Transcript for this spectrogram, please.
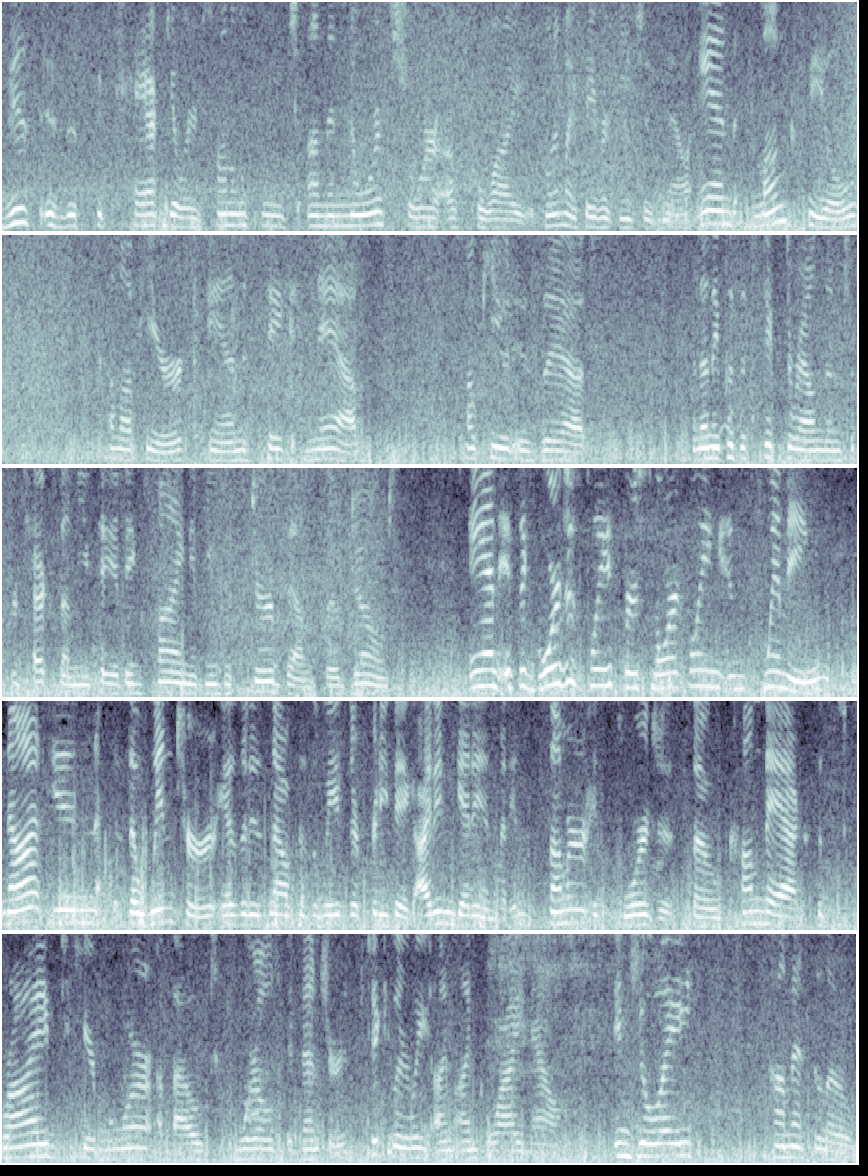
This is the spectacular Tunnels Beach on the north shore of Kauai. It's one of my favorite beaches now. And monk seals come up here and take naps. How cute is that? And then they put the sticks around them to protect them. You pay a big fine if you disturb them, so don't. And it's a gorgeous place for snorkeling and swimming, not in the winter as it is now because the waves are pretty big. I didn't get in, but in summer it's gorgeous. So come back, subscribe to hear more about world adventures. Particularly, I'm on Kauai now. Enjoy, comment below.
